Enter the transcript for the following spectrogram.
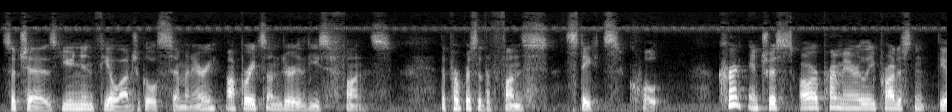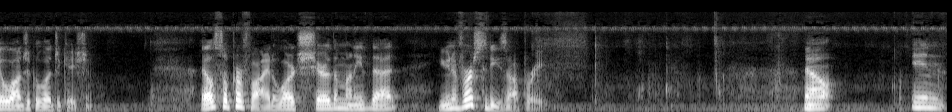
such as Union Theological Seminary, operates under these funds. The purpose of the funds states, quote, Current interests are primarily Protestant theological education. They also provide a large share of the money that universities operate. Now, in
